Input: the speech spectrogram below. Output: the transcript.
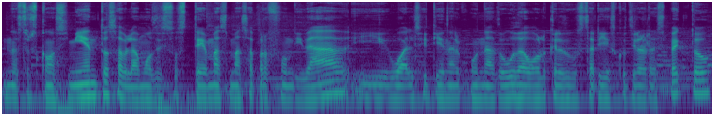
nuestros conocimientos, hablamos de estos temas más a profundidad. Y igual si tienen alguna duda o lo que les gustaría discutir al respecto,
